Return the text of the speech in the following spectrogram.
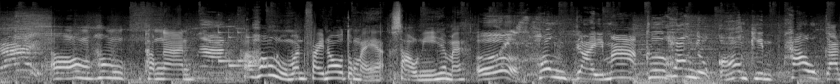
ใช่ ห้องห้องทำงานงานแล้วห้องหนูมันไฟนอลตรงไหนอะเสานี้ใช่ไหมเออ ห้องใหญ่มากคือห้องหยกกับห้องคิมเท่ากัน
